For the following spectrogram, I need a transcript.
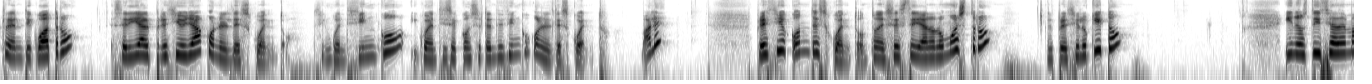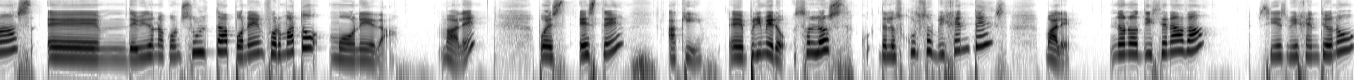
34 sería el precio ya con el descuento. 55 y 46,75 con el descuento, ¿vale? Precio con descuento. Entonces este ya no lo muestro, el precio lo quito y nos dice además, em, debido a una consulta, poner en formato moneda. ¿Vale? Pues este, aquí. Eh, primero, son los de los cursos vigentes. Vale, no nos dice nada si es vigente o no.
